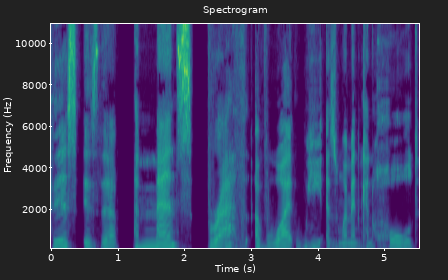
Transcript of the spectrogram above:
this is the immense breadth of what we as women can hold.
